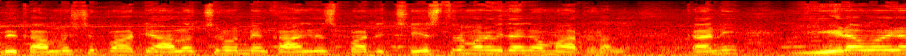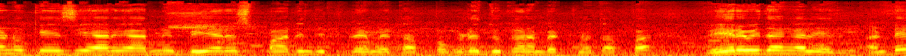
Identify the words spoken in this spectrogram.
మీ కమ్యూనిస్ట్ పార్టీ ఆలోచనలు మేము కాంగ్రెస్ పార్టీ చేస్తున్నామనే విధంగా మాట్లాడాలి. కానీ ఏడవైనను కేసీఆర్ గారిని బీఆర్ఎస్ పార్టీని తిట్టడమే తప్ప ఒకటే దుకాణం పెట్టడం తప్ప వేరే విధంగా లేదు. అంటే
